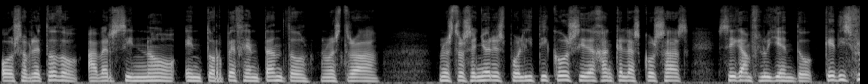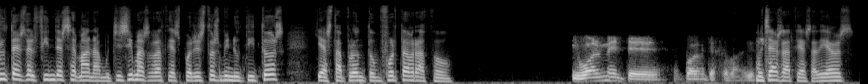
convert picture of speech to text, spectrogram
o sobre todo a ver si no entorpecen tanto nuestra, nuestros señores políticos y dejan que las cosas sigan fluyendo. Que disfrutes del fin de semana. Muchísimas gracias por estos minutitos y hasta pronto. Un fuerte abrazo. Igualmente, igualmente, Muchas gracias. Adiós.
